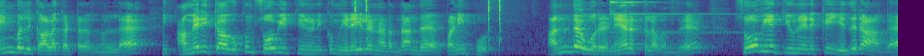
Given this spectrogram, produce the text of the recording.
ஐம்பது காலகட்டங்களில் அமெரிக்காவுக்கும் சோவியத் யூனியனுக்கும் இடையில் நடந்த அந்த பனிப்போர் அந்த ஒரு நேரத்தில் வந்து சோவியத் யூனியனுக்கு எதிராக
